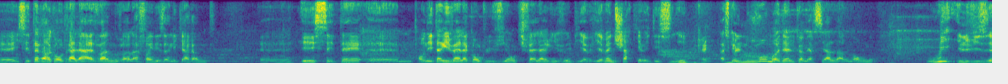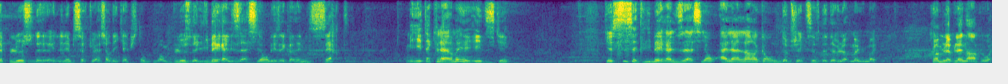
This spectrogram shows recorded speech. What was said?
ils s'étaient rencontrés à La Havane vers la fin des années 40. Euh, et c'était. euh, on est arrivé à la conclusion qu'il fallait arriver, puis il y avait- une charte qui avait été signée, OK. parce que le nouveau modèle commercial dans le monde, oui, il visait plus de libre circulation des capitaux, donc plus de libéralisation des économies, certes, mais il était clairement indiqué que si cette libéralisation allait à l'encontre d'objectifs de développement humain, comme le plein emploi,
